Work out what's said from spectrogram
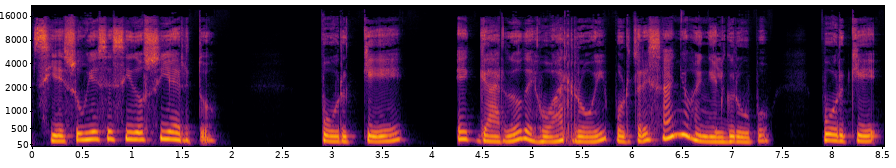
Si eso hubiese sido cierto, ¿por qué Edgardo dejó a Roy por tres años en el grupo? Porque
